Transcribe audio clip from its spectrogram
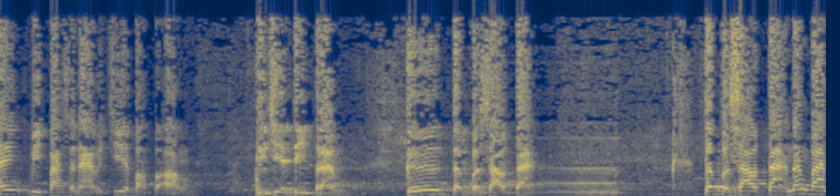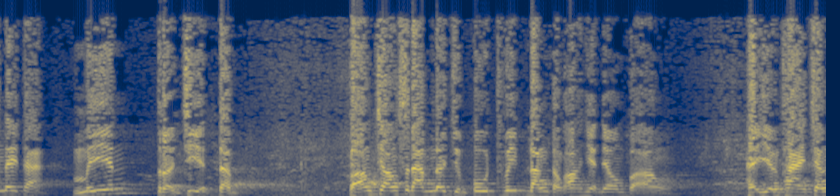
ឯងវិបស្សនាវិជារបស់ព្រះអង្គ វិជាទី5គឺតបសោតៈតបសោតៈហ្នឹងបានន័យថាមានត្រចៀកតបព្រះអង្គចង់ស្ដាប់នៅចម្ពោះទ្វីបដឹងទាំងអស់ញាតិញោមព្រះអង្គហើយយើងថាអញ្ចឹង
